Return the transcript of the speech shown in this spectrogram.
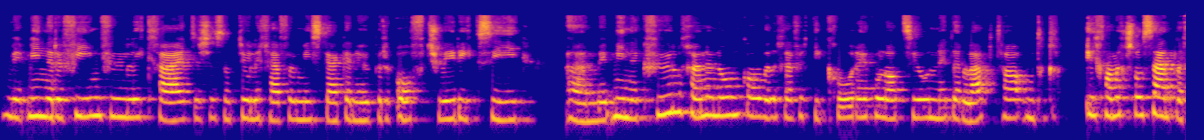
mit meiner Feinfühligkeit ist es natürlich auch für mein Gegenüber oft schwierig gewesen, ähm, mit meinen Gefühlen können umgehen, weil ich einfach die Co-Regulation nicht erlebt habe und ich habe mich schlussendlich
